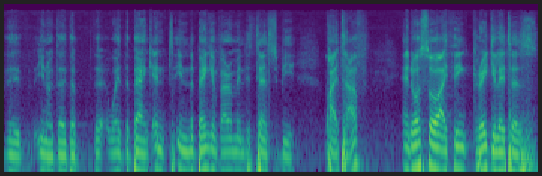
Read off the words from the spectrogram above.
the you know the, the, the where the bank and in the bank environment it tends to be quite tough, and also I think regulators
